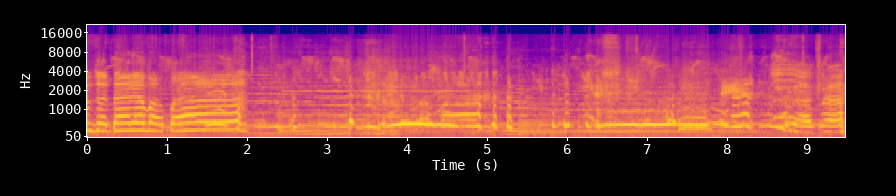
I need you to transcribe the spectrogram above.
મને મેલી ચમ જતા રે બાપા બાપા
